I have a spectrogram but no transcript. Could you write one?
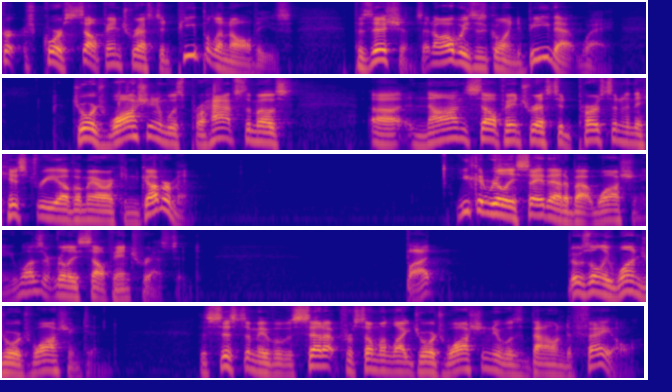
of course, self interested people in all these positions. It always is going to be that way. George Washington was perhaps the most uh, non self interested person in the history of American government. You can really say that about Washington. He wasn't really self interested. But there was only one George Washington. The system, if it was set up for someone like George Washington, was bound to fail.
